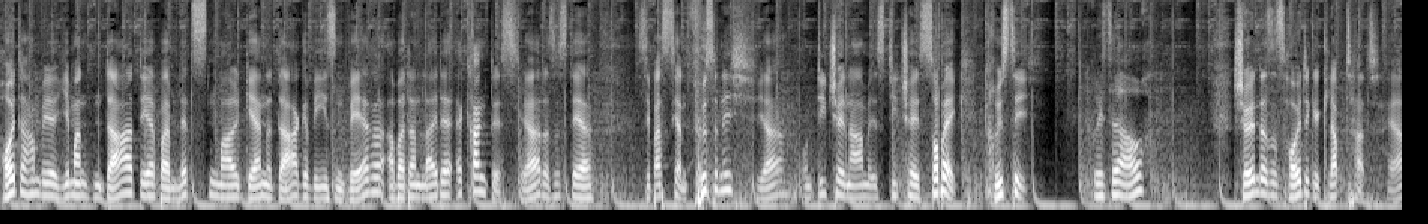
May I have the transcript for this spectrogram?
heute haben wir jemanden da, der beim letzten Mal gerne da gewesen wäre, aber dann leider erkrankt ist. Ja, das ist der Sebastian Füssenich, ja, und DJ-Name ist DJ Sobek. Grüß dich. Grüße auch. Schön, dass es heute geklappt hat, ja.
